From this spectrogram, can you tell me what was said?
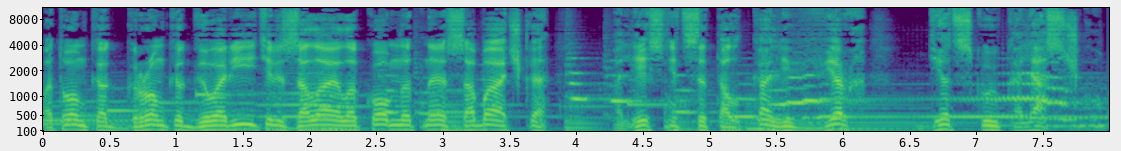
Потом, как громкоговоритель, залаяла комнатная собачка. По лестнице толкали вверх детскую колясочку.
